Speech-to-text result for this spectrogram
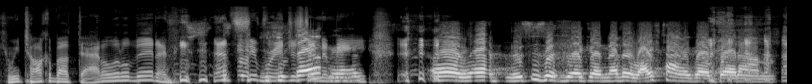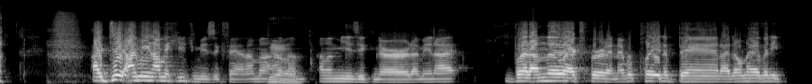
can we talk about that a little bit? I mean, that's super interesting to me. oh yeah, this is a, like another lifetime ago, but um, I did. I mean, I'm a huge music fan. I'm a, I'm, Yeah. a I'm a music nerd. I mean, I, but I'm no expert. I never played in a band. I don't have any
